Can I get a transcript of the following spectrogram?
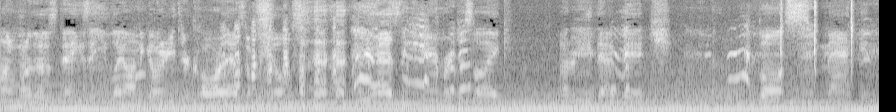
on one of those things that you lay on to go underneath your car that has the wheels. he has the camera just like underneath that bitch smacking.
